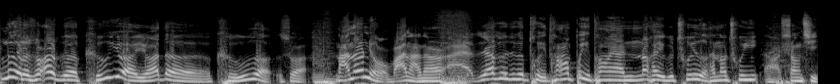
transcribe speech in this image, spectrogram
乐乐说二哥口痒痒的口恶说哪哪鸟吧哪哪哎，然后这个腿疼背疼呀，那还有个锤子还能锤啊，生气。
